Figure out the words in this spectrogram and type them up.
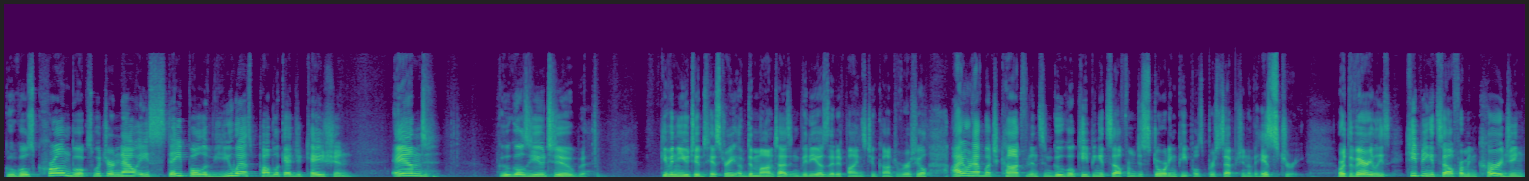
Google's Chromebooks, which are now a staple of US public education, and Google's YouTube. Given YouTube's history of demonetizing videos that it finds too controversial, I don't have much confidence in Google keeping itself from distorting people's perception of history, or at the very least, keeping itself from encouraging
